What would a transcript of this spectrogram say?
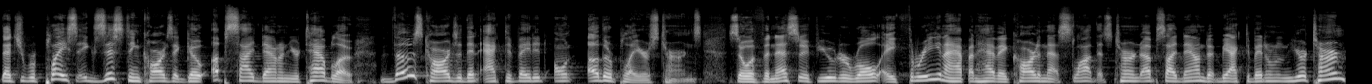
that you replace existing cards that go upside down on your tableau. Those cards are then activated on other players' turns. So if Vanessa, if you were to roll a three and I happen to have a card in that slot that's turned upside down to be activated on your turn,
